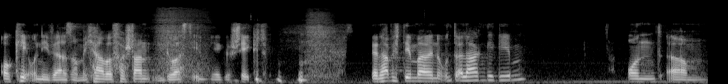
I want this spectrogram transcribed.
okay, Universum, ich habe verstanden, du hast ihn mir geschickt. Dann habe ich dem meine Unterlagen gegeben und ähm,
